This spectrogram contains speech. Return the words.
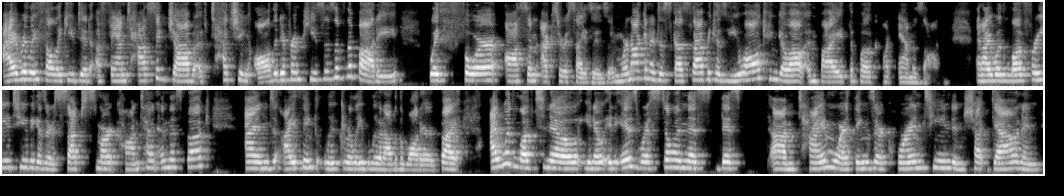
I really felt like you did a fantastic job of touching all the different pieces of the body with four awesome exercises. And we're not going to discuss that because you all can go out and buy the book on Amazon. And I would love for you to because there's such smart content in this book. And I think Luke really blew it out of the water. But I would love to know, you know, it is, we're still in this, this um, time where things are quarantined and shut down and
